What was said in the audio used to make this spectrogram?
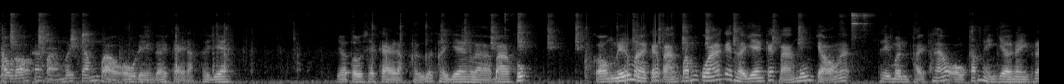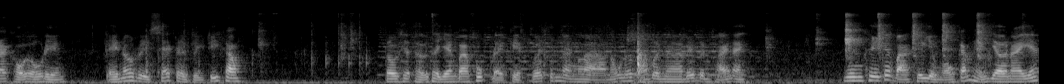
Sau đó các bạn mới cắm vào ổ điện để cài đặt thời gian. Giờ tôi sẽ cài đặt thử thời gian là 3 phút còn nếu mà các bạn bấm quá cái thời gian các bạn muốn chọn á, thì mình phải tháo ổ cắm hẹn giờ này ra khỏi ổ điện để nó reset về vị trí không. Tôi sẽ thử thời gian 3 phút để kịp với tính năng là nấu nước ở bên à, bếp bên phải này. Nhưng khi các bạn sử dụng ổ cắm hẹn giờ này á,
